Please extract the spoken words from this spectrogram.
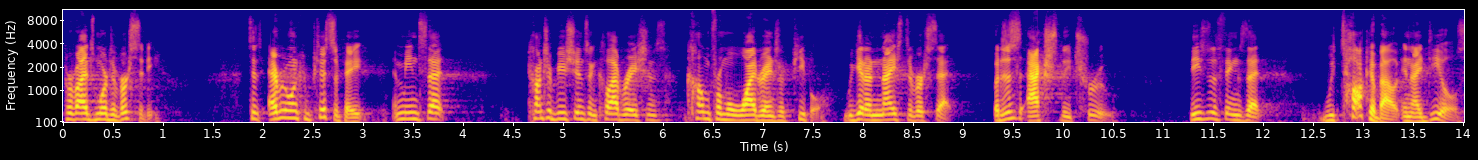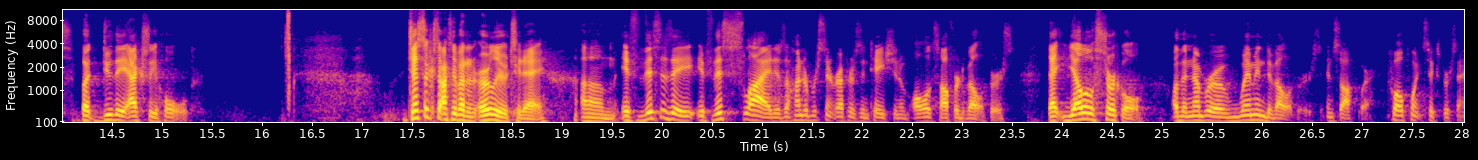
provides more diversity. Since everyone can participate, it means that contributions and collaborations come from a wide range of people. We get a nice diverse set. But is this actually true? These are the things that we talk about in ideals, but do they actually hold? Jessica talked about it earlier today. Um, if, this is a, if this slide is 100% representation of all software developers, that yellow circle are the number of women developers in software, 12.6%.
